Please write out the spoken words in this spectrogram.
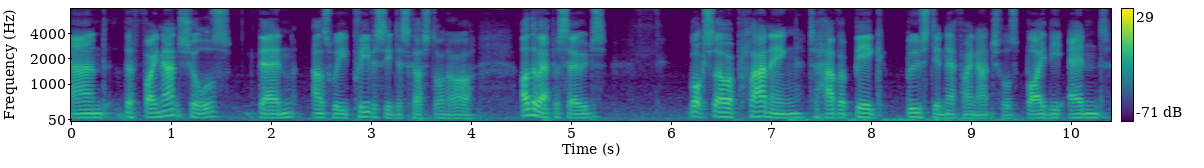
and the financials, then, as we previously discussed on our other episodes, Rockstar are planning to have a big boost in their financials by the end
